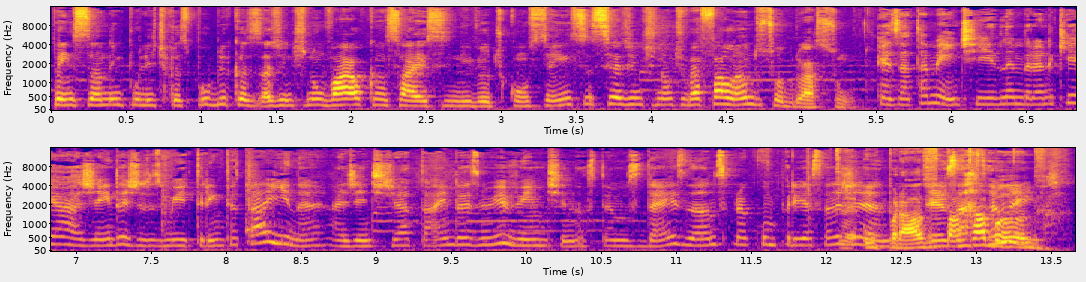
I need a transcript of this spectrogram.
pensando em políticas públicas, a gente não vai alcançar esse nível de consciência se a gente não estiver falando sobre o assunto. Exatamente. E lembrando que a agenda de 2030 está aí, né? A gente já está em 2020. Nós temos 10 anos para cumprir essa agenda. É, o prazo está acabando.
